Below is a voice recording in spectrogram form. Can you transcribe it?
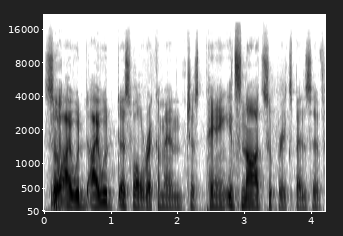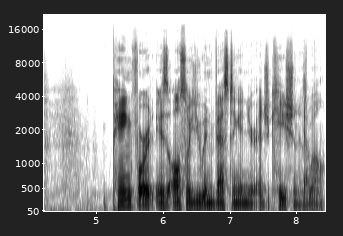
So Yeah. I would I would as well recommend just paying. It's not super expensive. Paying for it is also you investing in your education as well.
